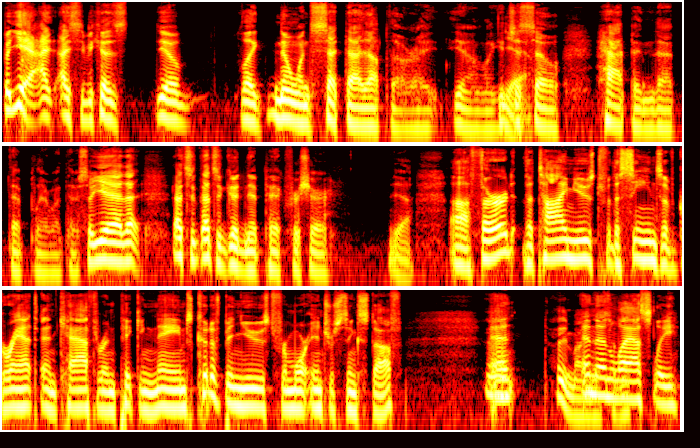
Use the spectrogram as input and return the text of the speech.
but yeah, I, I see because you know, like no one set that up though, right? You know, like it just so happened that that Blair went there. So yeah, that that's a, that's a good nitpick for sure. Yeah. Uh, third, the time used for the scenes of Grant and Catherine picking names could have been used for more interesting stuff. And I didn't mind and then lastly,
